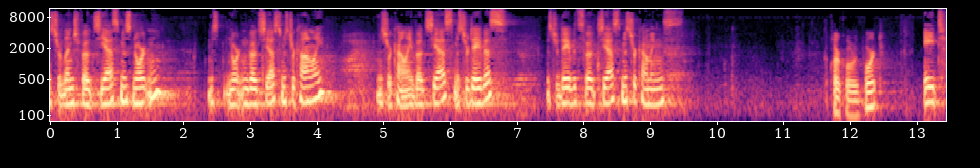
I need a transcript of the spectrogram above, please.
Mr. Lynch votes yes. Ms. Norton? Ms. Norton votes yes. Mr. Connolly? Mr. Connolly votes yes. Mr. Davis? Mr. Davis votes yes. Mr. Cummings? The clerk will report. Eight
